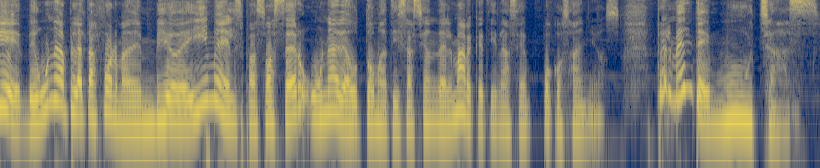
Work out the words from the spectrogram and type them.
de una plataforma de envío de emails pasó a ser una de automatización del marketing hace pocos años. Realmente muchas.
